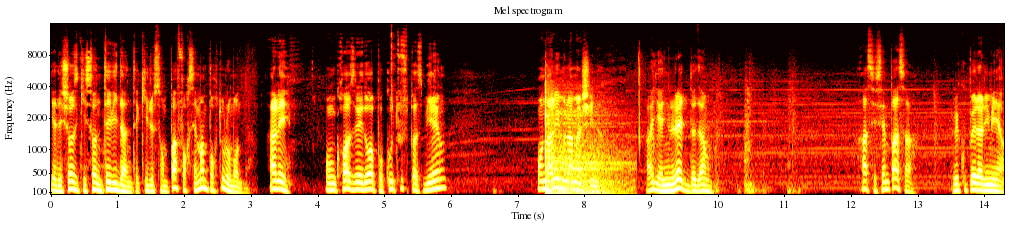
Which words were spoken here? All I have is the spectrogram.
il y a des choses qui sont évidentes et qui ne sont pas forcément pour tout le monde. Allez, on croise les doigts pour que tout se passe bien. On allume la machine. Ah, il y a une LED dedans. Ah, c'est sympa ça. Je vais couper la lumière.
